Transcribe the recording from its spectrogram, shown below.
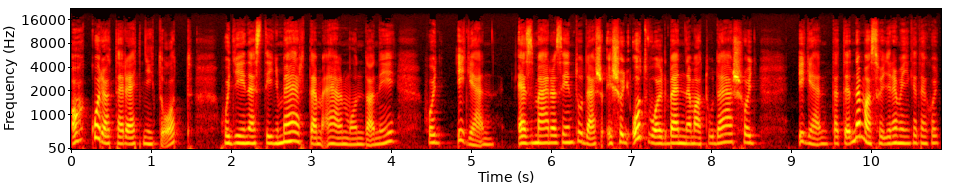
akkora teret nyitott, hogy én ezt így mertem elmondani, hogy igen, ez már az én tudás, és hogy ott volt bennem a tudás, hogy igen, tehát nem az, hogy reménykedek, hogy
